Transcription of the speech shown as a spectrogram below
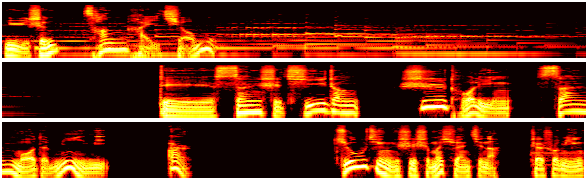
女生沧海乔木。第三十七章：狮驼岭三魔的秘密二。究竟是什么玄机呢？这说明。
